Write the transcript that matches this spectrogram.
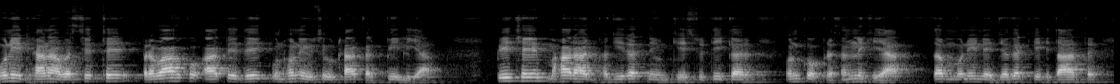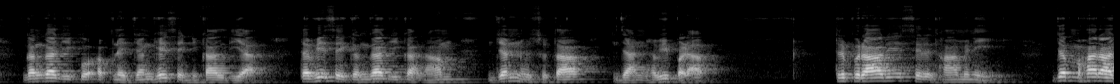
मुनि ध्यानावस्थित थे, प्रवाह को आते देख उन्होंने उसे उठाकर पी लिया। पीछे महाराज भगीरथ ने उनकी स्तुति कर उनको प्रसन्न किया। तब मुनि ने जगत के हितार्थ गंगा जी को अपने जंघे से निकाल दिया। तभी से गंगा जी का नाम जन्म सुता जाह्नवी पड़ा। त्रिपुरारी सिरधामिनी जब महाराज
